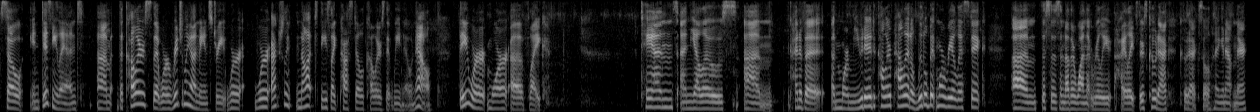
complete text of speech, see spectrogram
So in Disneyland, um, the colors that were originally on Main Street were were actually not these like pastel colors that we know now. They were more of like tans and yellows, um, kind of a, a more muted color palette, a little bit more realistic. Um, this is another one that really highlights. There's Kodak, Kodak still hanging out in there.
